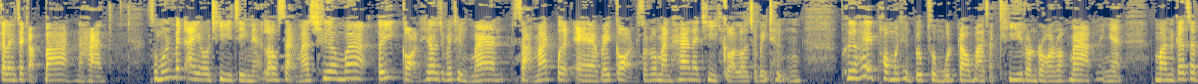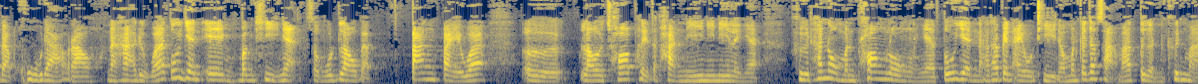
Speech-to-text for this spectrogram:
กำลังจะกลับบ้านนะคะ สมมุติเป็น IoT จริงเนี่ยเราสามารถเชื่อมว่าเอ้ยก่อนที่เราจะไปถึงบ้าน สามารถเปิดแอร์ไว้ก่อนสักประมาณ 5 นาทีก่อนเราจะไปถึง เพื่อให้พอมาถึงปุ๊บสมมติเรามาจากที่ร้อนๆมากๆอะไรเงี้ยมันก็จะแบบคูลดาวเรานะคะ หรือว่าตู้เย็นเองบางทีเนี่ยสมมุติเราแบบ ตั้งไปว่า เออเราชอบผลิตภัณฑ์นี้นี้นี่อะไรเงี้ย คือถ้านมมันพร่องลงอย่างเงี้ยตู้เย็นนะคะถ้าเป็น IoT เนาะมันก็จะสามารถเตือนขึ้นมา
